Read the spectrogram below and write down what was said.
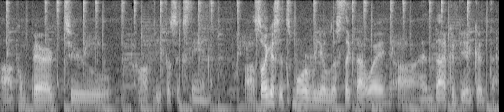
uh, compared to uh, FIFA 16. so I guess it's more realistic that way and that could be a good thing.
